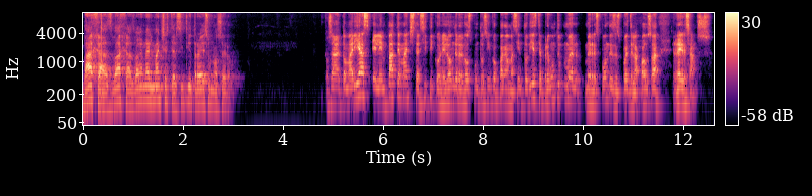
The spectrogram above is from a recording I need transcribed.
Bajas, bajas. Va a ganar el Manchester City otra vez 1-0. O sea, ¿tomarías el empate Manchester City con el under de 2.5 paga más 110? Te pregunto, me respondes después de la pausa. Regresamos.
